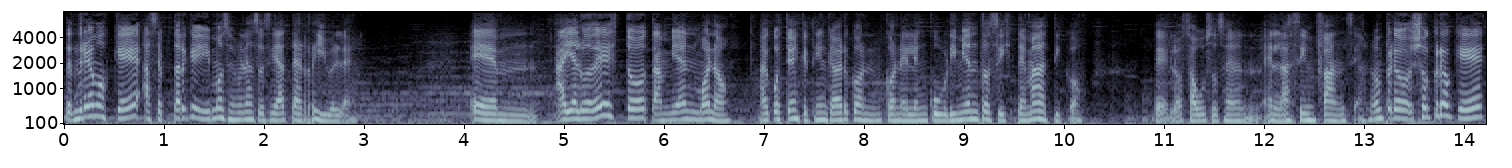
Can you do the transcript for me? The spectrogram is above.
tendríamos que aceptar que vivimos en una sociedad terrible. Em, hay algo de esto, también, bueno, hay cuestiones que tienen que ver con, con el encubrimiento sistemático de los abusos en, en las infancias, ¿no? Pero yo creo que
